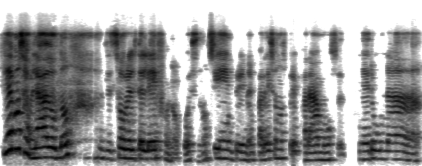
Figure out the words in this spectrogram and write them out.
Ya hemos hablado, ¿no? Sobre el teléfono, pues, ¿no? Siempre, para eso nos preparamos, tener una,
